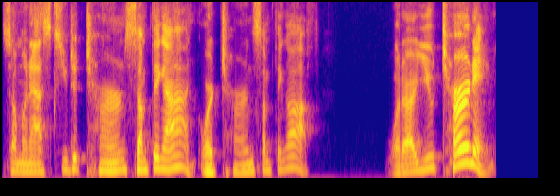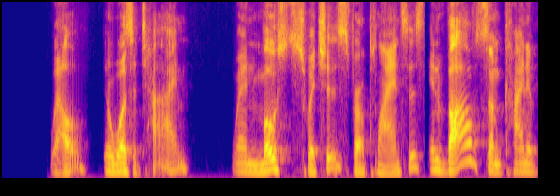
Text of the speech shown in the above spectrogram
someone asks you to turn something on or turn something off. What are you turning? Well, there was a time when most switches for appliances involve some kind of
